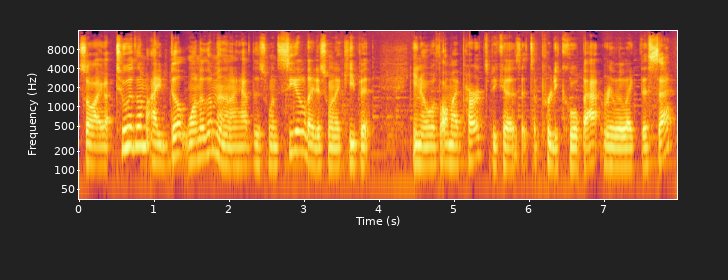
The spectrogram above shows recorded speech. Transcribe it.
So I got two of them. I built one of them and I have this one sealed. I just want to keep it, you know, with all my parts because it's a pretty cool bat. Really like this set.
